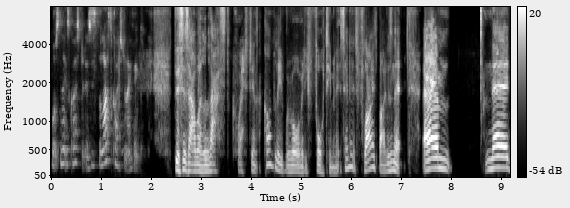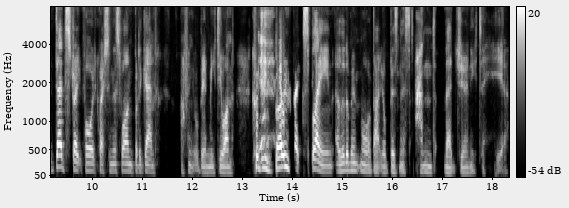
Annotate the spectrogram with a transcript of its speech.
What's the next question? Is this the last question? I think. This is our last question. I can't believe we're already 40 minutes in. It flies by, doesn't it? Um, no, dead straightforward question, this one. But again, I think it will be a meaty one. Could you both explain a little bit more about your business and their journey to here?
